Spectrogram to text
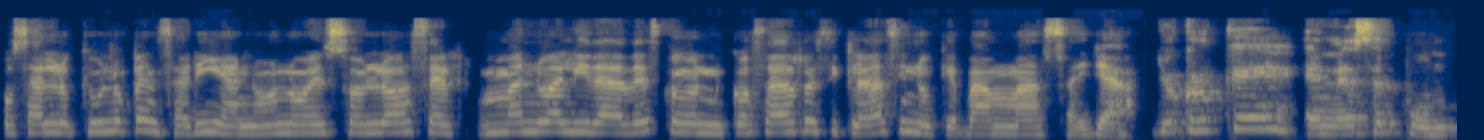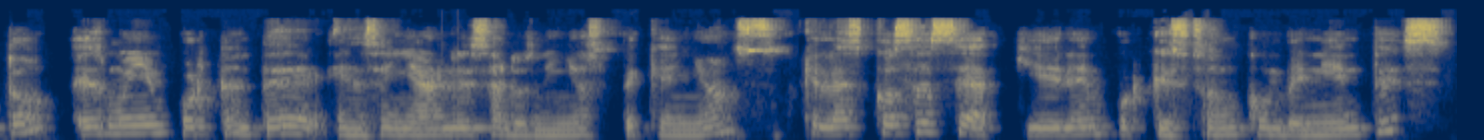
o sea, lo que uno pensaría, ¿no? No es solo hacer manualidades con cosas recicladas, sino que va más allá. Yo creo que en ese punto es muy importante enseñarles a los niños pequeños que las cosas se adquieren porque son convenientes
